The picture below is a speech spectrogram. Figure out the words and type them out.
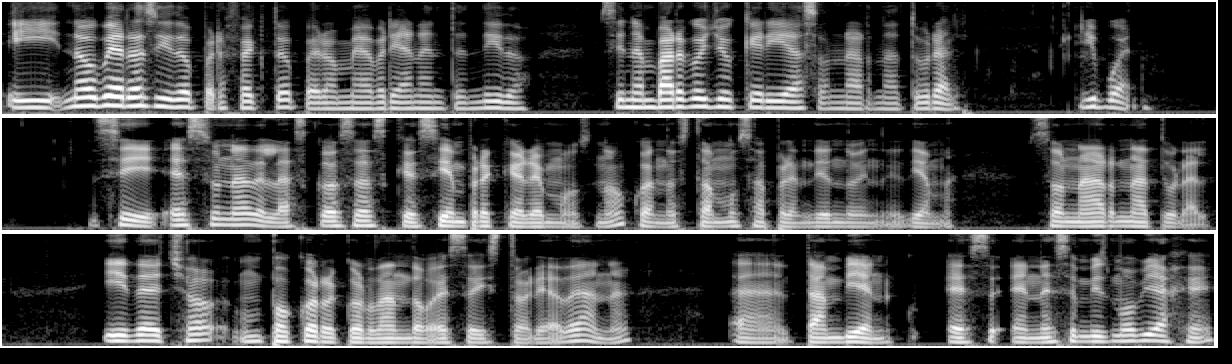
Y no hubiera sido perfecto, pero me habrían entendido. Sin embargo, yo quería sonar natural. Y bueno, Sí, es una de las cosas que siempre queremos, ¿no? Cuando estamos aprendiendo un idioma, sonar natural. Y de hecho, un poco recordando esa historia de Ana, eh, también es, en ese mismo viaje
